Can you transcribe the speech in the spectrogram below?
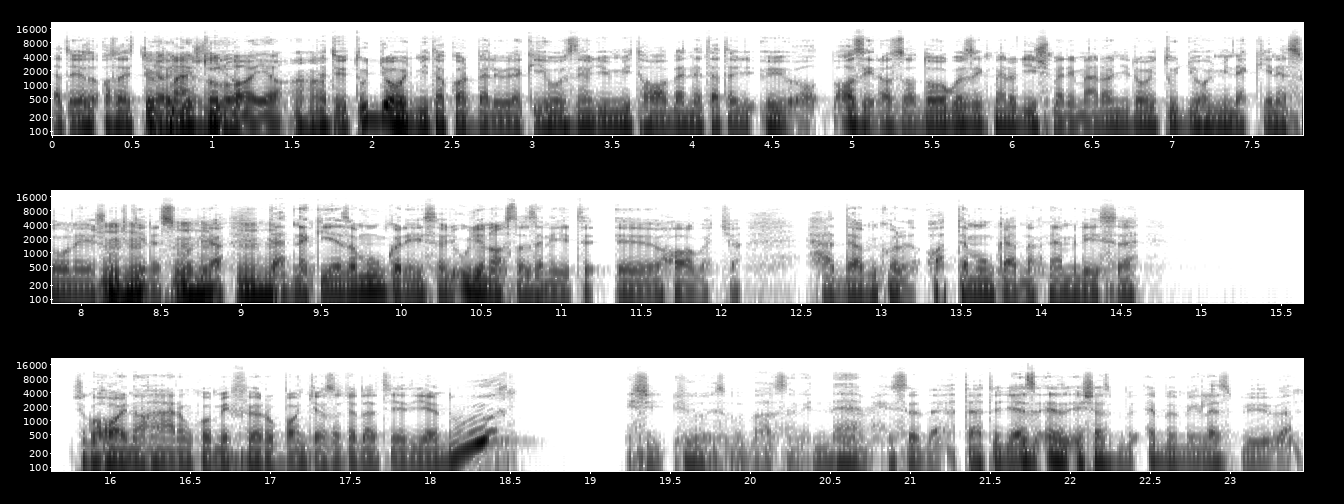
Tehát az, az egy tök ja, más dolog. Aha. Tehát ő tudja, hogy mit akar belőle kihozni, hogy ő mit hall benne. Tehát hogy ő azért azzal dolgozik, mert hogy ismeri már annyira, hogy tudja, hogy minek kéne szólni, és uh-huh, hogy kéne szólnia. Uh-huh, uh-huh. Tehát neki ez a munka része, hogy ugyanazt a zenét ö, hallgatja. Hát de amikor a te munkádnak nem része, és akkor hajnal háromkor még felrobbantja az agyadat egy ilyen és így ülsz, hogy hogy nem hiszed el. Tehát, hogy ez, ez, és ez, ebből még lesz bőven.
